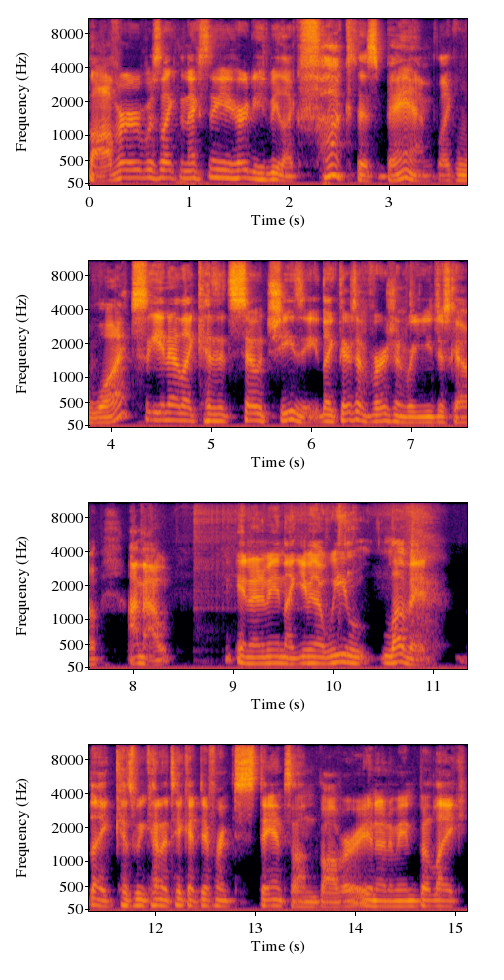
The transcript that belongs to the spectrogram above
Bovver was like the next thing you heard, you'd be like, fuck this band. Like, what? You know, like, because it's so cheesy. Like, there's a version where you just go, I'm out. You know what I mean? Like even though we love it, like because we kind of take a different stance on Bovver. You know what I mean? But like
